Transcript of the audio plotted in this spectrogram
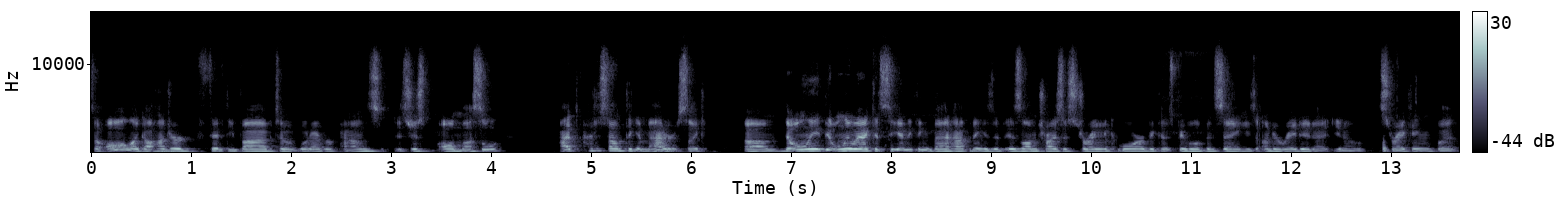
so all like 155 to whatever pounds is just all muscle. I, I just don't think it matters. Like um, the only the only way I could see anything bad happening is if Islam tries to strike more because people have been saying he's underrated at you know striking. But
